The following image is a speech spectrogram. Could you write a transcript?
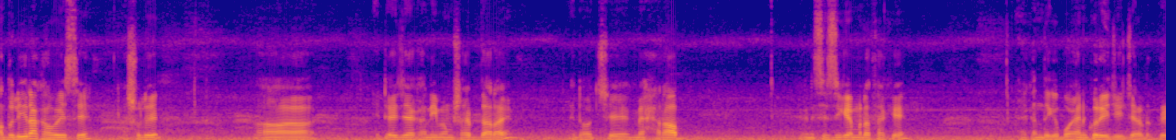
আদলই রাখা হয়েছে। আসলে এটাই যে এখানে ইমাম সাহেব দাঁড়ায়। এটা হচ্ছে মেহরাব, এখানে সিসি ক্যামেরা থাকে। এখান থেকে বয়ান করে এই যে জায়গাটাতে।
